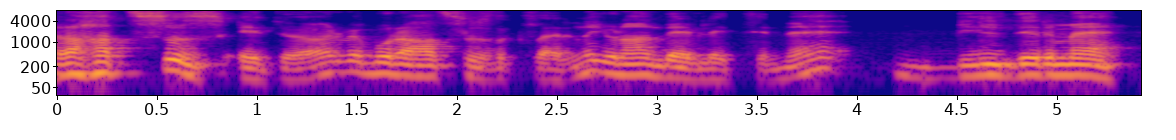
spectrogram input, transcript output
rahatsız ediyor ve bu rahatsızlıklarını Yunan Devleti'ne bildirme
